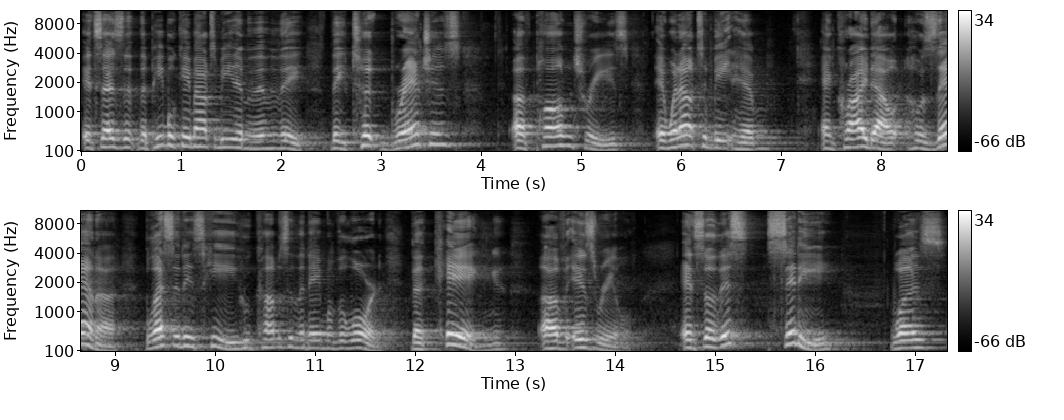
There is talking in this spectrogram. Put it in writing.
it says that the people came out to meet him, and then they, they took branches of palm trees and went out to meet him and cried out, Hosanna, blessed is he who comes in the name of the Lord, the King of Israel. And so this city was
